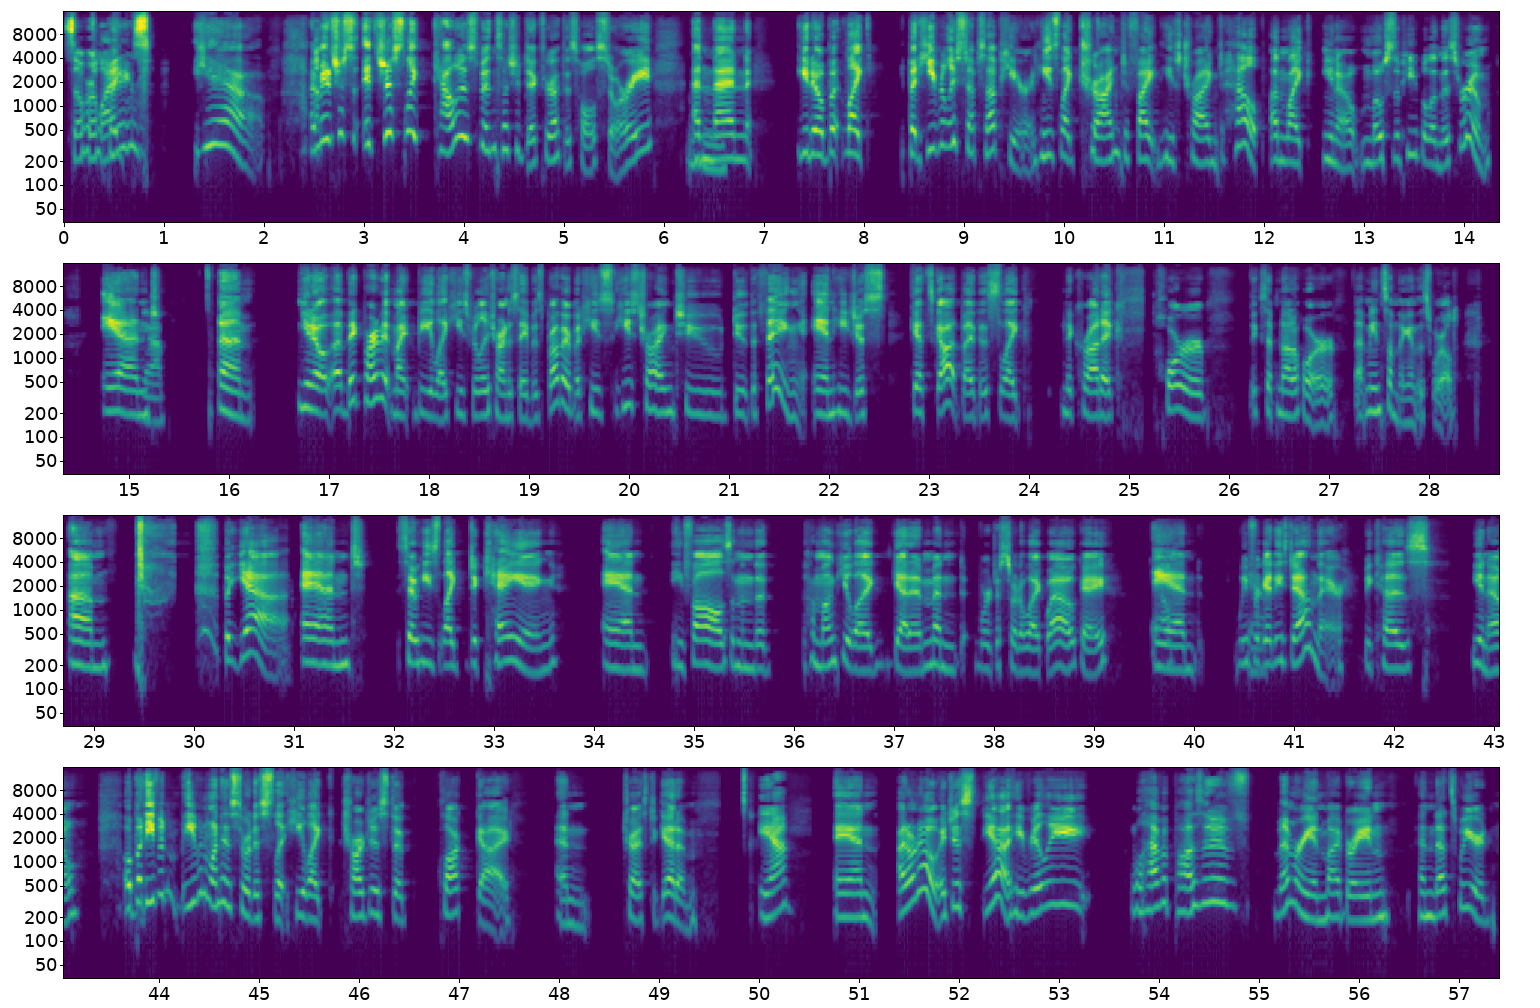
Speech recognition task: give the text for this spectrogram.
Silver linings. Yeah. I mean it's just it's just like Cal has been such a dick throughout this whole story. Mhm. And then, you know, but like but he really steps up here and he's like trying to fight and he's trying to help, unlike, you know, most of the people in this room. And Yeah. um, you know, a big part of it might be like he's really trying to save his brother, but he's he's trying to do the thing and he just gets got by this like necrotic horror, except not a horror. That means something in this world. Um but yeah, and so he's like decaying and he falls and then the homunculi get him and we're just sort of like, wow, okay. And we Yeah. forget he's down there because, you know. Oh, but even even when his throat is slit, he like charges the clock guy and tries to get him. Yeah. And I don't know, it just yeah, he really will have a positive memory in my brain, and that's weird.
